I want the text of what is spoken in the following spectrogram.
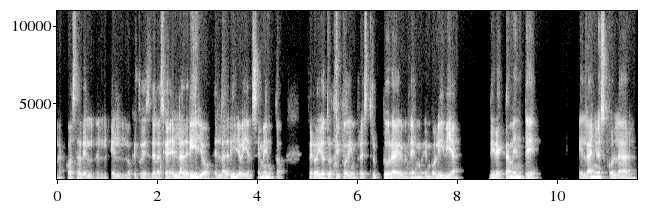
la cosa del lo que tú dices de la ciudad, el ladrillo, el ladrillo y el cemento, pero hay otro tipo de infraestructura. en Bolivia, directamente el año escolar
